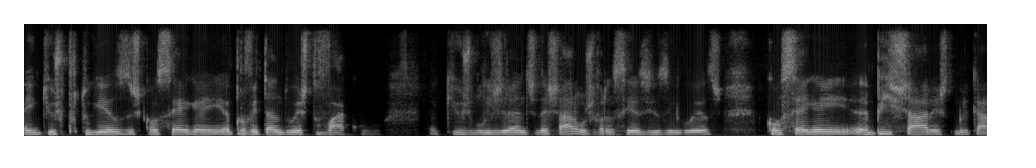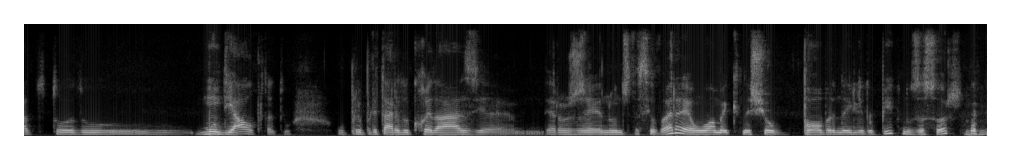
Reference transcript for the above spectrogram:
em que os portugueses conseguem, aproveitando este vácuo que os beligerantes deixaram, os franceses e os ingleses, conseguem bichar este mercado todo mundial. Portanto, o, o proprietário do Correio da Ásia era o José Nunes da Silveira, é um homem que nasceu pobre na Ilha do Pico, nos Açores, uhum.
